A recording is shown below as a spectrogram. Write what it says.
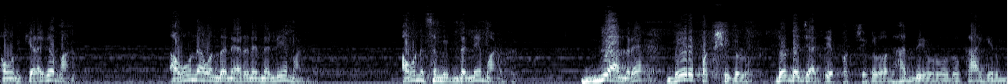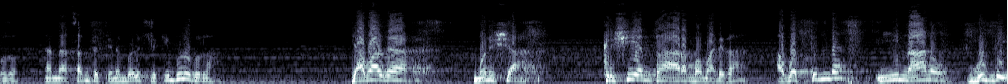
ಅವನ ಕೆಳಗೆ ಮಾಡಬೇಕು. ಅವನ ಒಂದು ನೆರಳಿನಲ್ಲಿಯೇ ಮಾಡಬೇಕು. ಅವನ ಸಮೀಪದಲ್ಲೇ ಮಾಡಬೇಕು. ಇಲ್ಲ ಅಂದರೆ ಬೇರೆ ಪಕ್ಷಿಗಳು, ದೊಡ್ಡ ಜಾತಿಯ ಪಕ್ಷಿಗಳು, ಅದು ಹದ್ದೆ ಇರ್ಬೋದು ಕಾಗಿರ್ಬೋದು ನನ್ನ ಸಂತತಿನ ಬೆಳೆಸಲಿಕ್ಕೆ ಬಿಡುವುದಿಲ್ಲ. ಯಾವಾಗ ಮನುಷ್ಯ ಕೃಷಿ ಅಂತ ಆರಂಭ ಮಾಡಿದ, ಅವತ್ತಿಂದ ಈ ನಾನು ಗುಬ್ಬಿ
